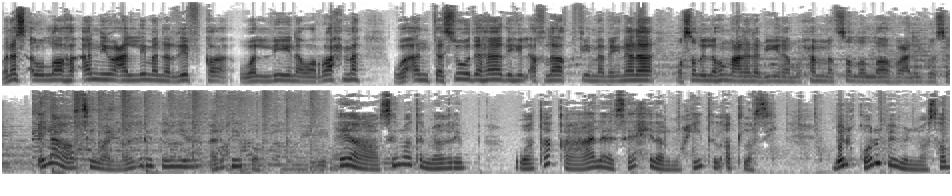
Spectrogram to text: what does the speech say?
ونسأل الله أن يعلمنا الرفق واللين والرحمة وأن تسود هذه الأخلاق فيما بيننا وصل اللهم على نبينا محمد صلى الله عليه وسلم. العاصمة المغربية الرباط هي عاصمة المغرب وتقع على ساحل المحيط الأطلسي بالقرب من مصب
